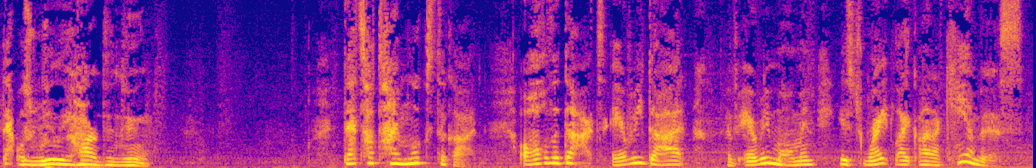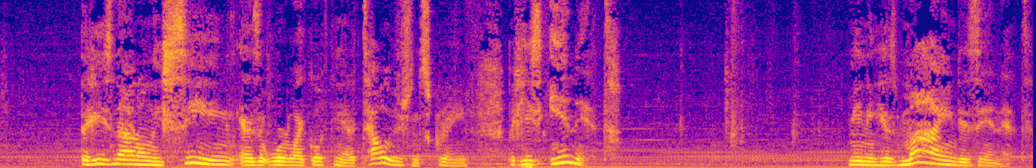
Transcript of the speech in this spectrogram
That was really hard to do. That's how time looks to God. All the dots, every dot of every moment is right like on a canvas that he's not only seeing, as it were, like looking at a television screen, but he's in it. Meaning his mind is in it.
